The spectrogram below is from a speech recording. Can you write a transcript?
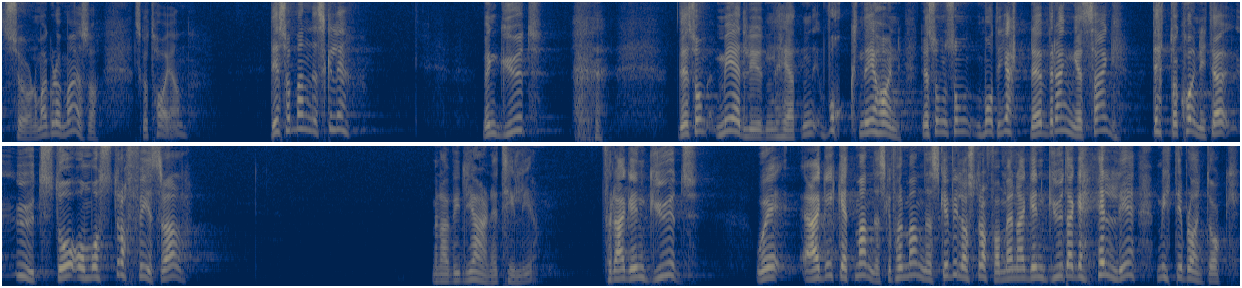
søren om jeg glemmer. Altså. Jeg skal ta igjen. Det er så menneskelig. Men Gud Det er som medlydenheten våkner i han. Det er som, som måte, hjertet vrenger seg. Dette kan ikke jeg utstå om å straffe Israel. Men jeg vil gjerne tilgi. For jeg er en gud og jeg, er ikke et menneske, for mennesket ville ha straffa, men jeg er en Gud. Jeg er hellig midt iblant dere.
